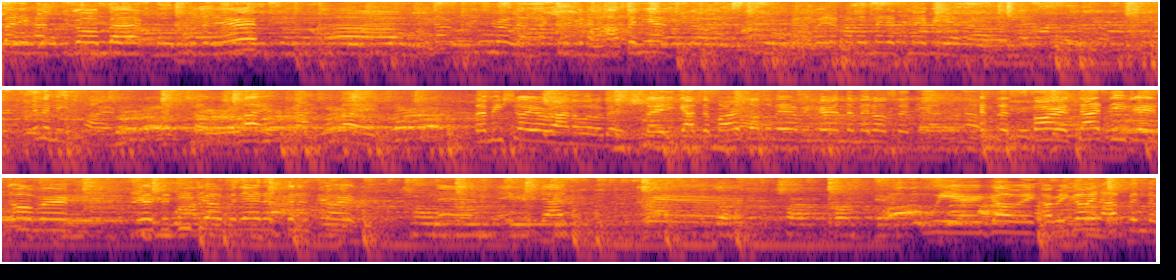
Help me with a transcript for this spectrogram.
everybody has to go back over there. Uh, we're not really sure that's actually going to happen yet, so we're going to wait a couple minutes maybe. And uh, in the meantime, light, light, light. Let me show you around a little bit. So you got the bars all the way over here in the middle. So you guys wanna, as far as that DJ is over, there's a DJ over there that's gonna start, and maybe that's where we are going. Going up in the?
